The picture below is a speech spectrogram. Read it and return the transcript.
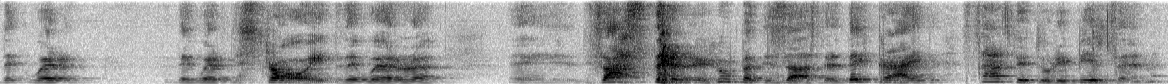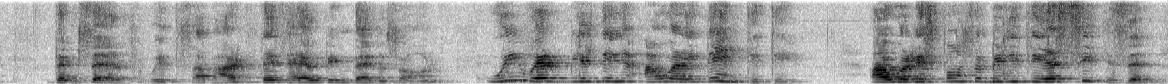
that were they were destroyed, they were uh, uh, disaster, urban disaster. They tried, started to rebuild them themselves with some architects helping them and so on. We were building our identity, our responsibility as citizens,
